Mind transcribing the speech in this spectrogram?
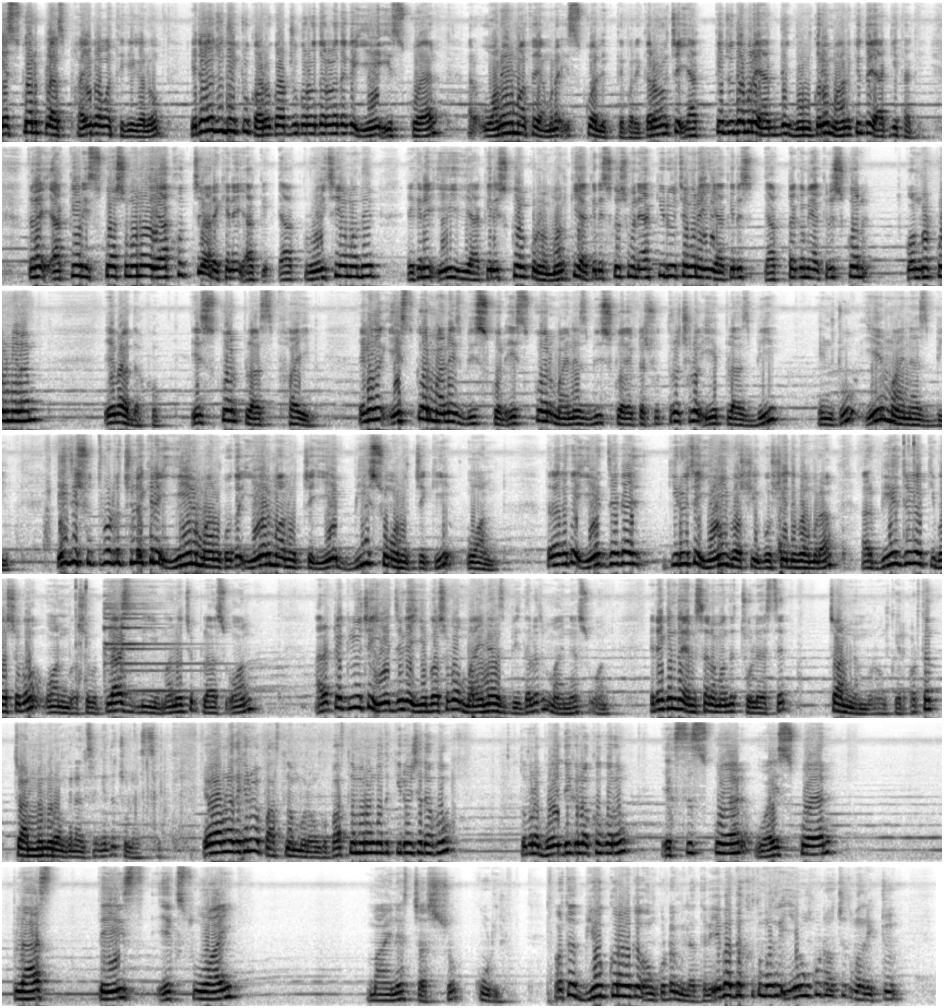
এ স্কোয়ার প্লাস ফাইভ আমার থেকে গেল। এটাকে যদি একটু কারুকার্য করো, তাহলে দেখো এ স্কোয়ার আর ওয়ানের মাথায় আমরা স্কোয়ার লিখতে পারি। কারণ হচ্ছে এককে যদি আমরা এক দিয়ে গুণ করি, মান কিন্তু একই থাকে। তাহলে একের স্কোয়ার সমান এক হচ্ছে, আর এখানে এক এক রয়েছে আমাদের। এখানে এই একের স্কোয়ার করলাম। মান কি? একের স্কোয়ার সমান একই রয়েছে। আমরা এই একের একটাকে আমি একের স্কোয়ার কনভার্ট করে নিলাম। এবার দেখো স্কোয়ার প্লাস ফাইভ এখানে A square minus B square square minus B square একটা সূত্র ছিল A plus B into A minus B এই যে সূত্রটা ছিল এখানে এর মান কত? এর মান হচ্ছে এ বি সমান হচ্ছে কি? ওয়ান তাহলে দেখো এর জায়গায় কি রয়েছে? এই বসিয়ে বসিয়ে দেবো আমরা। আর বি এর জায়গায় কি বসাবো? ওয়ান বসাবো। প্লাস বি মানে হচ্ছে প্লাস ওয়ান আরেকটা কি রয়েছে? এর জায়গায় এ বসাবো মাইনাস বি তাহলে হচ্ছে মাইনাস ওয়ান এটা কিন্তু অ্যান্সার আমাদের চলে আসছে চার নম্বর অঙ্কের। অর্থাৎ চার নম্বর অঙ্কের অ্যান্সার কিন্তু চলে আসছে। এবার আমরা দেখে নেব পাঁচ নম্বর অঙ্ক। পাঁচ নম্বর অঙ্কতে কী রয়েছে দেখো? তোমরা বইয়ের দিকে লক্ষ্য করো। X square Y square plus তেইশ এক্স ওয়াই মাইনাস চারশো কুড়ি। অর্থাৎ বিয়োগ করে আমাকে অঙ্কটা মিলাতে হবে। এবার দেখো তোমাদের এই অঙ্কটা হচ্ছে তোমাদের একটু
